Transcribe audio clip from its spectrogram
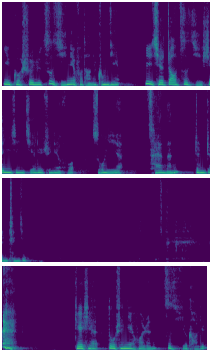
一个属于自己念佛堂的空间，一切照自己身心节律去念佛，所以啊，才能真正成就。这些都是念佛人自己去考虑，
